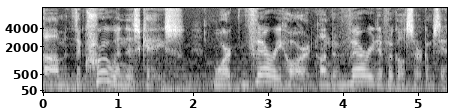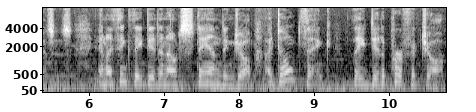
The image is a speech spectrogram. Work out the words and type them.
um, the crew in this case worked very hard under very difficult circumstances. And I think they did an outstanding job. I don't think they did a perfect job.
